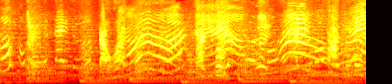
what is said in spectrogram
Mốt không được đến đây nữa Tao phải Phá cho tôi Phá cho tôi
